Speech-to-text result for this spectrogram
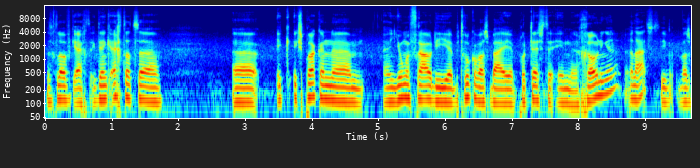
Dat geloof ik echt. Ik denk echt dat. Uh, uh, ik, ik sprak een, um, een jonge vrouw die uh, betrokken was bij protesten in Groningen laatst. Die was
